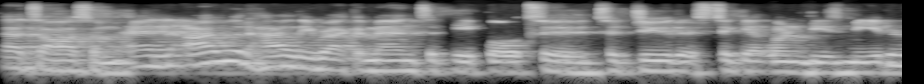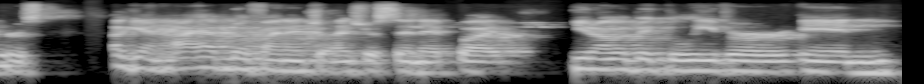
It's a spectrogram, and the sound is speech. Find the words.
That's awesome, and I would highly recommend to people to to do this to get one of these meters. Again, I have no financial interest in it, but you know I'm a big believer in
